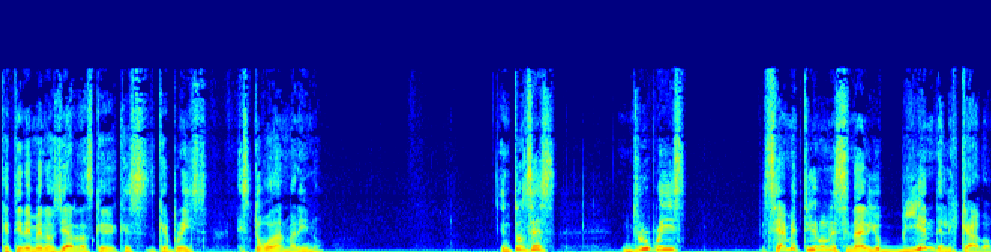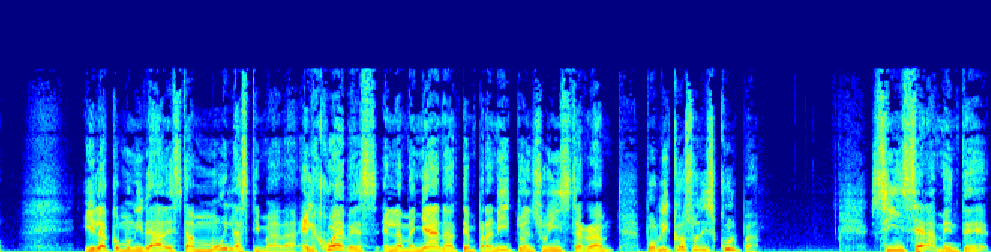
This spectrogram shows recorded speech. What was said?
que tiene menos yardas que, que, que Brees. Estuvo Dan Marino. Entonces, Drew Brees se ha metido en un escenario bien delicado y la comunidad está muy lastimada. El jueves, en la mañana, tempranito, en su Instagram, publicó su disculpa. Sinceramente,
